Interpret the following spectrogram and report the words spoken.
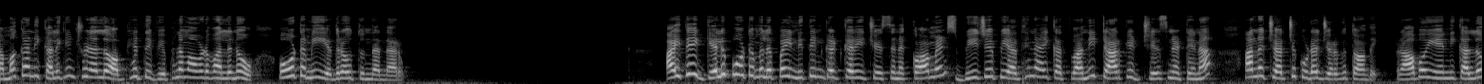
నమ్మకాన్ని కలిగించడంలో అభ్యర్థి విఫలమవడం వల్లనో ఓటమి ఎదురవుతుందన్నారు. అయితే గెలుపోటములపై నితిన్ గడ్కరీ చేసిన కామెంట్స్ బీజేపీ అధినాయకత్వాన్ని టార్గెట్ చేసినట్టేనా అన్న చర్చ కూడా జరుగుతోంది. రాబోయే ఎన్నికల్లో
